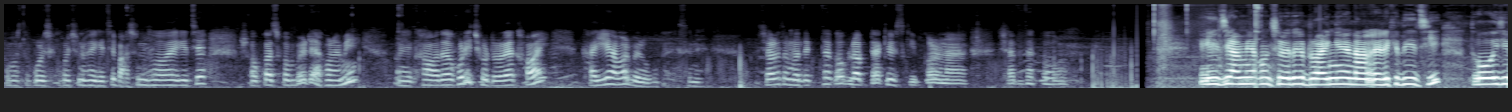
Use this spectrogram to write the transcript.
সমস্ত পরিষ্কার পরিচ্ছন্ন হয়ে গেছে, বাসন ধোয়া হয়ে গেছে, সব কাজ কমপ্লিট এখন আমি খাওয়া দাওয়া করি, ছোটোবেলায় খাওয়াই, খাইয়ে আবার বেরোবো কালেকশানে চলো তোমরা দেখতে থাকো ব্লগটা কেউ স্কিপ করো না, সাথে থাকো। এই যে আমি এখন ছেলেদেরকে ড্রয়িংয়ে না, রেখে দিয়েছি, তো ওই যে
